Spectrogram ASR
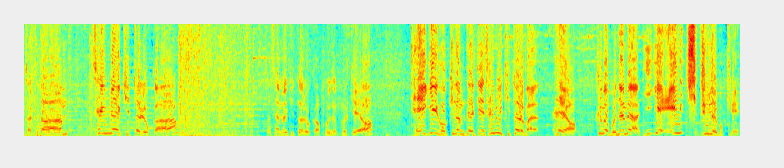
자그 다음 생명 깃털 효과. 자 생명 깃털 효과 보, 볼게요. 대기 걷기 상태일 때 생명 깃털을 마- 해요. 그러면 뭐냐면 이게 HP를 회복해.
